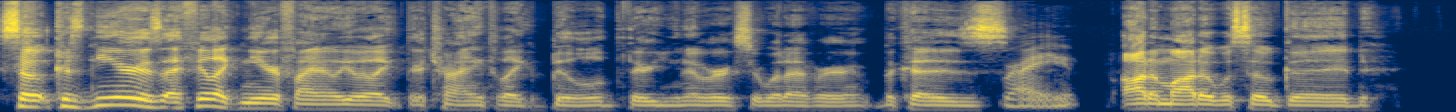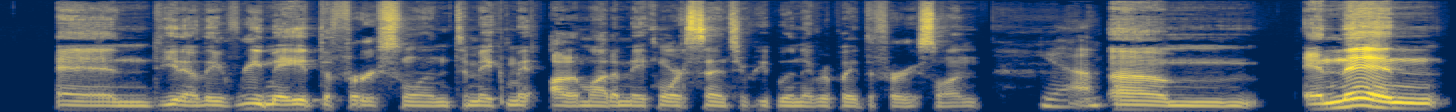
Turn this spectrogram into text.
so because NieR is I feel like NieR finally like they're trying to like build their universe or whatever because right Automata was so good and you know they remade the first one to make Automata make more sense for people who never played the first one. Yeah. Um, and then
